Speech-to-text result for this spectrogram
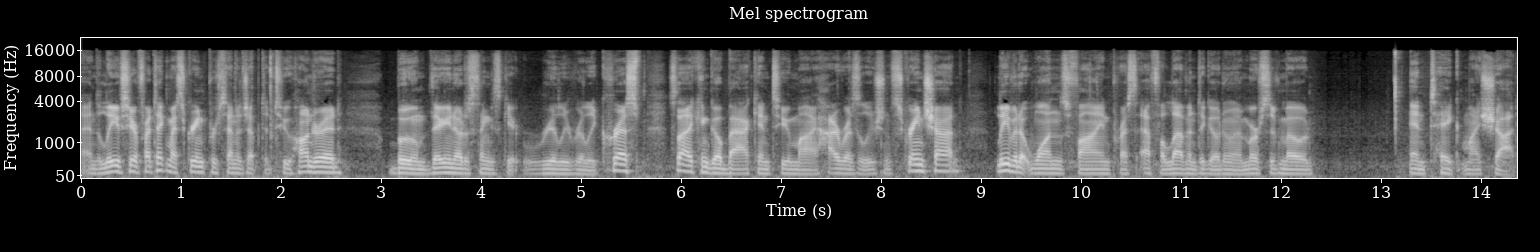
and the leaves here, if I take my screen percentage up to 200, boom, there you notice things get really, really crisp. So that I can go back into my high resolution screenshot, leave it at one's fine, press F11 to go to immersive mode, and take my shot.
